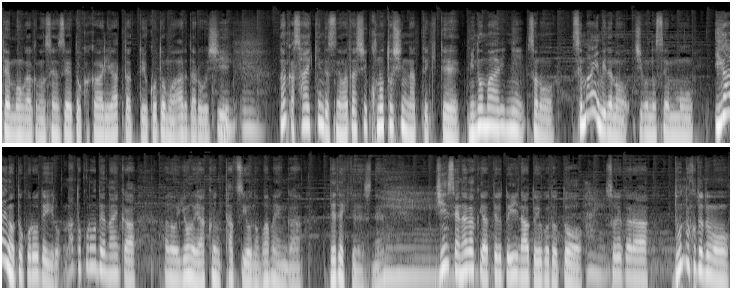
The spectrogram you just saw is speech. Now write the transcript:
天文学の先生と関わりがあったということもあるだろうし、うんうん、なんか最近、ですね私、この年になってきて、身の回りにその狭い意味での自分の専門以外のところでいろんなところで何かあの世の役に立つような場面が出てきてですね。人生長くやってるといいなということと、はい、それからどんなことでも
